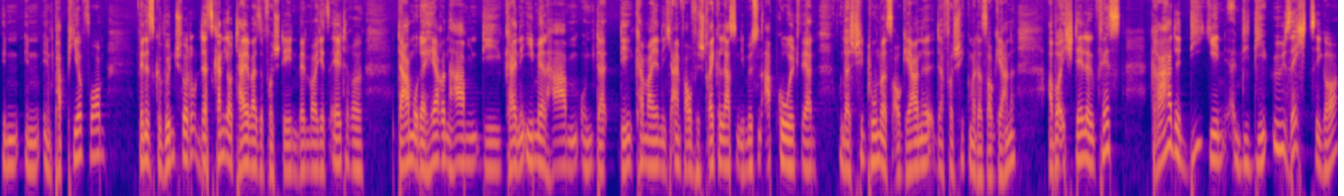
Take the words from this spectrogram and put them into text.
in, in, in Papierform, wenn es gewünscht wird. Und das kann ich auch teilweise verstehen. Wenn wir jetzt ältere Damen oder Herren haben, die keine E-Mail haben und da, die kann man ja nicht einfach auf die Strecke lassen, die müssen abgeholt werden. Und das tun wir es auch gerne, da verschicken wir das auch gerne. Aber ich stelle fest, gerade diejenigen, die, die Ü60er,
